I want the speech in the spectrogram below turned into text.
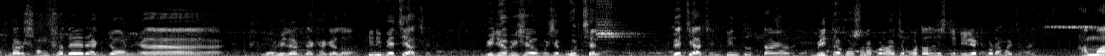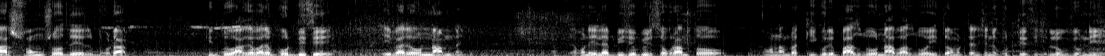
আপনার সংসদের একজন আহ, মহিলার দেখা গেল তিনি বেঁচে আছেন। ভিডিও বিষয়ে অফিসে ঘুরছেন। বেঁচে আছেন কিন্তু তার মৃত ঘোষণা করা হয়েছে ভোটার লিস্টে ডিলিট করা হয়েছে তাই। আমার সংসদের ভোটার কিন্তু আগেবারে ভোট দিছে এবারে ওর নাম নাই। এখন এলা বিজেপির চক্রান্ত এখন আমরা কি করে বাঁচবো না বাঁচবো এই তো আমার টেনশনে ঘুরতেছি লোকজন নিয়ে।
